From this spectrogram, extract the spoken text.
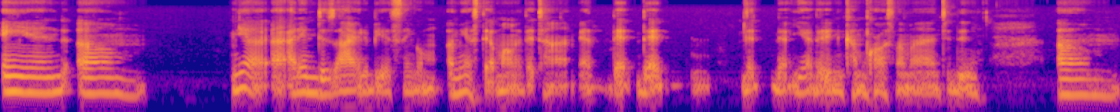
And um, yeah, I, I, didn't desire to be a single, I mean, a stepmom at that time. That, that, that, that, that yeah, that didn't come across my mind to do. Um,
